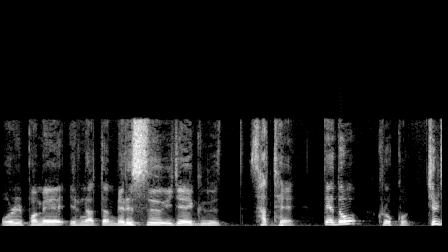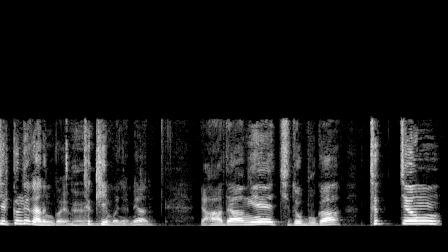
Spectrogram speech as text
올 봄에 일어났던 메르스 이제 그 사태 때도 그렇고 질질 끌려가는 거예요. 네, 특히 네. 뭐냐면 야당의 지도부가 특정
